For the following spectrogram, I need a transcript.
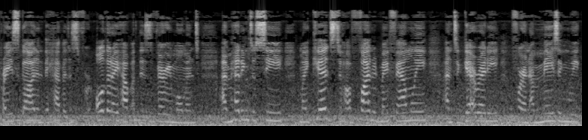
praise God in the heavens for all that I have at this very moment. I'm heading to see my kids, to have fun with my family, and to get ready for an amazing week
